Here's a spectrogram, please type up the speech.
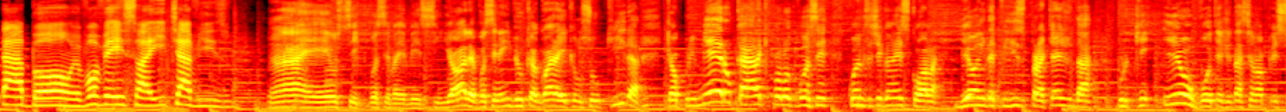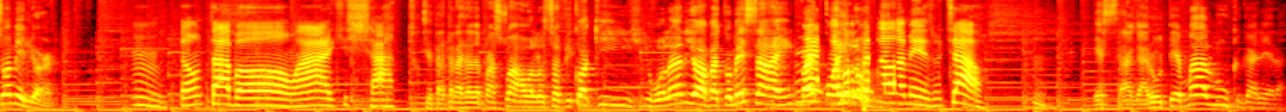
tá bom, eu vou ver isso aí e te aviso. Ah, é, eu sei que você vai ver sim. E olha, você nem viu que agora aí que eu sou o Kira, que é o primeiro cara que falou com você quando você chegou na escola. E eu ainda fiz isso pra te ajudar, porque eu vou te ajudar a ser uma pessoa melhor. Hum, então tá bom. Ai, que chato. Você tá atrasada pra sua aula, só ficou aqui enrolando e ó, vai começar, hein? Vai, É, corre eu vou logo. pra aula mesmo, tchau. Essa garota é maluca, galera.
